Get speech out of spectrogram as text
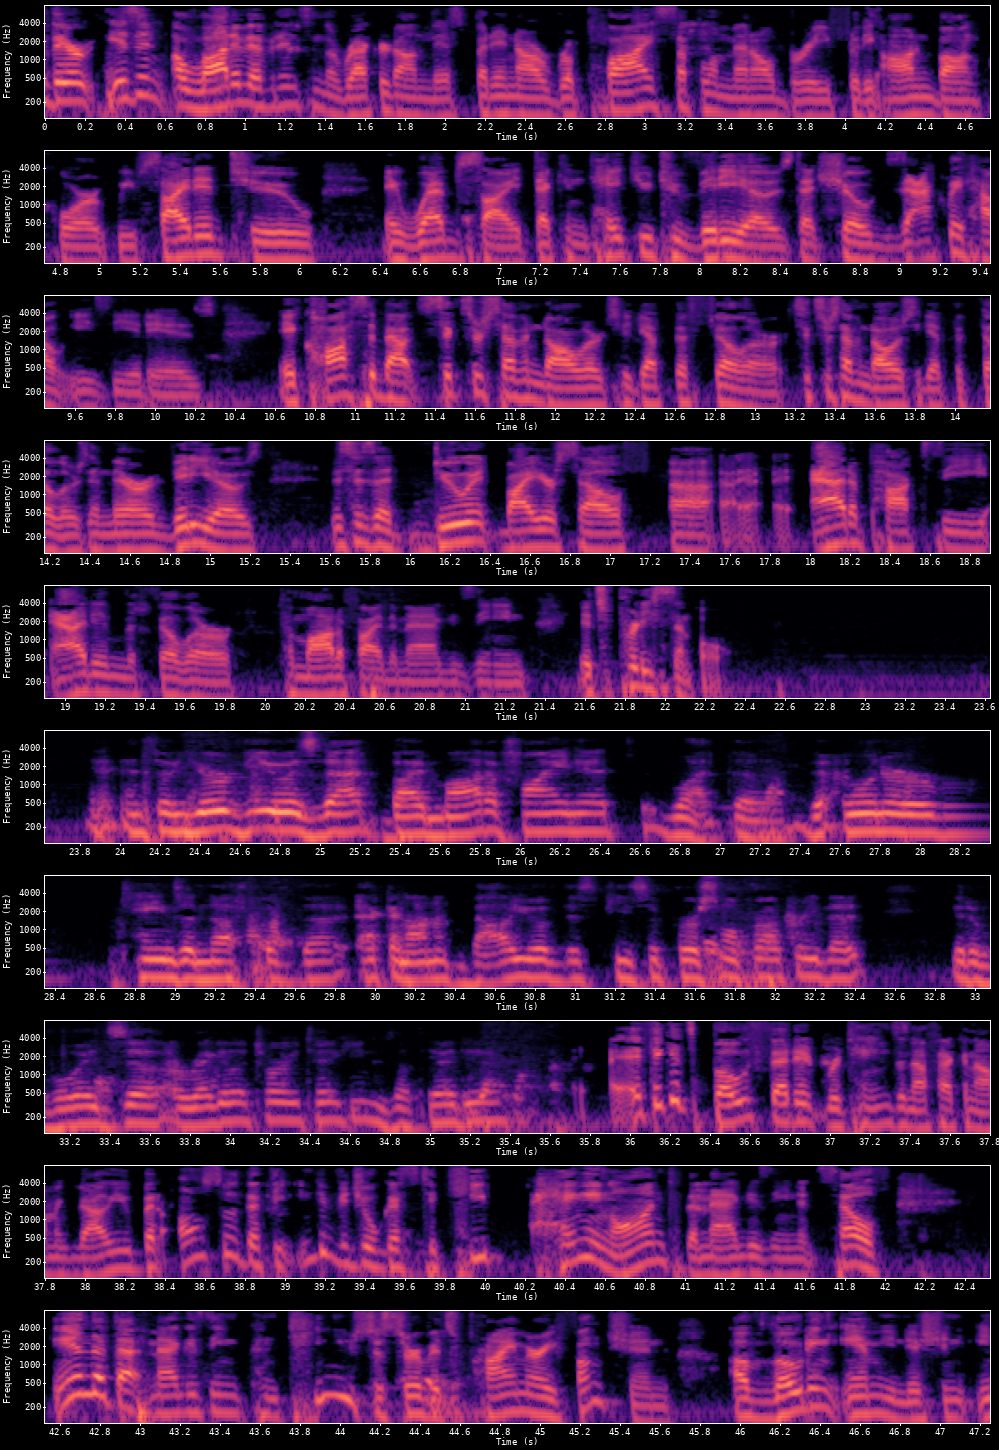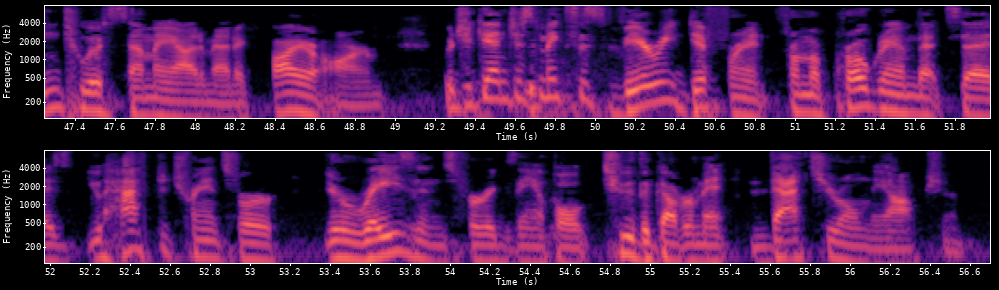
there isn't a lot of evidence in the record on this, but in our reply supplemental brief for the en banc court, we've cited to a website that can take you to videos that show exactly how easy it is. It costs about six or seven dollars to get the filler, six or seven dollars to get the fillers. And there are videos. This is a do it by yourself, uh, add epoxy, add in the filler to modify the magazine. It's pretty simple. And so your view is that by modifying it, what the owner retains enough of the economic value of this piece of personal property that it avoids uh, a regulatory taking? Is that the idea? I think it's both that it retains enough economic value, but also that the individual gets to keep hanging on to the magazine itself. And that that magazine continues to serve its primary function of loading ammunition into a semi-automatic firearm, which again, just makes this very different from a program that says you have to transfer your raisins, for example, to the government. That's your only option.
